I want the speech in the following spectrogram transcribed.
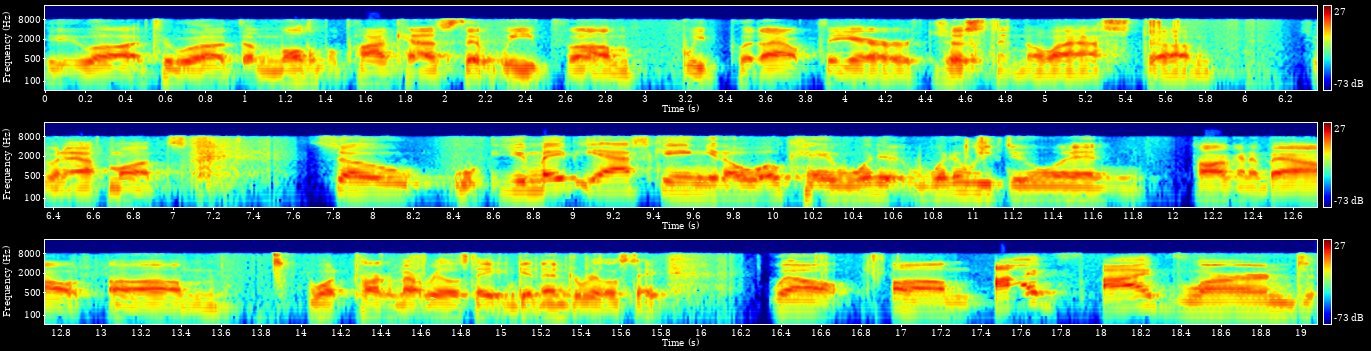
to uh, to uh, the multiple podcasts that we've um, we put out there just in the last um, two and a half months. So you may be asking, you know, okay, what what are we doing talking about um, what talking about real estate and getting into real estate. Well, um, I've I've learned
